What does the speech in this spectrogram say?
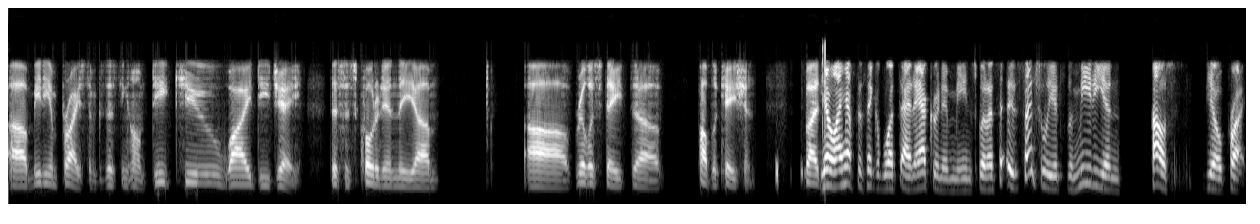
Uh, median price of existing home. DQYDJ. This is quoted in the um, uh, real estate uh, publication. But you know, I have to think of what that acronym means. But essentially, it's the median house, you know, price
